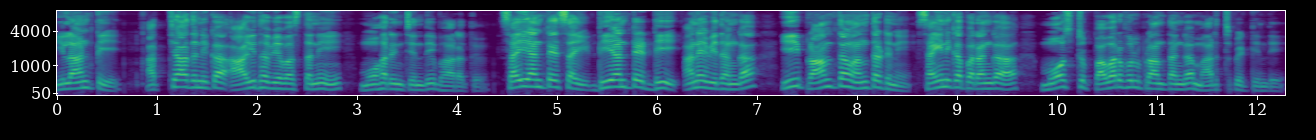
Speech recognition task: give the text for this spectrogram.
ఇలాంటి అత్యాధునిక ఆయుధ వ్యవస్థని మోహరించింది భారత్. సై అంటే సై డి అంటే డి అనే విధంగా ఈ ప్రాంతం అంతటిని సైనిక పరంగా మోస్ట్ పవర్ఫుల్ ప్రాంతంగా మార్చిపెట్టింది.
